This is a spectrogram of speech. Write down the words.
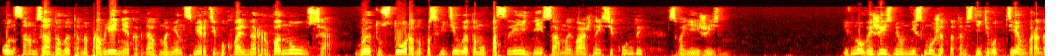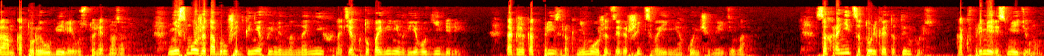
Он сам задал это направление, когда в момент смерти буквально рванулся в эту сторону, посвятил этому последние, самые важные секунды своей жизни. И в новой жизни он не сможет отомстить вот тем врагам, которые убили его сто лет назад. Не сможет обрушить гнев именно на них, на тех, кто повинен в его гибели. Так же, как призрак не может завершить свои неоконченные дела. Сохранится только этот импульс, как в примере с медиумом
